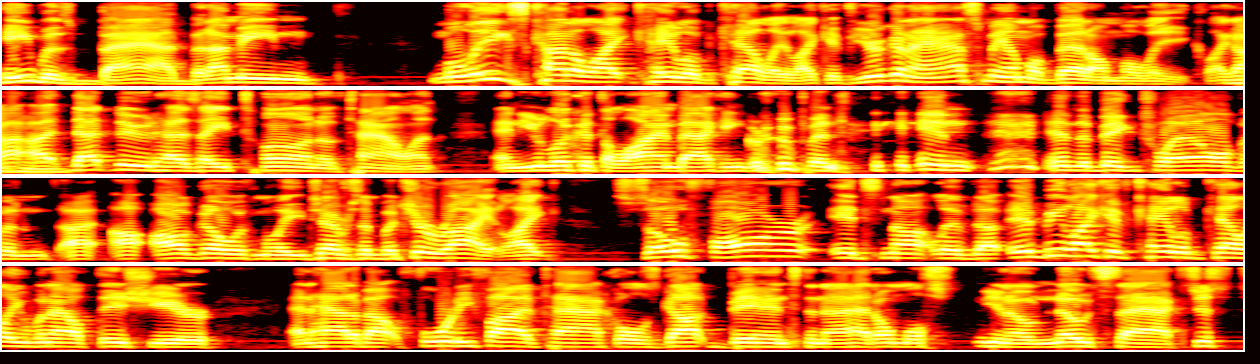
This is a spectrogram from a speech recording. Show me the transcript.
he was bad. But I mean, Malik's kind of like Caleb Kelly. Like if you're going to ask me, I'm gonna bet on Malik. Like I, I, that dude has a ton of talent. And you look at the linebacking group in in, in the Big 12, and I, I'll go with Malik Jefferson. But you're right. Like so far, it's not lived up. It'd be like if Caleb Kelly went out this year and had about 45 tackles, got benched, and I had almost you know no sacks. Just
